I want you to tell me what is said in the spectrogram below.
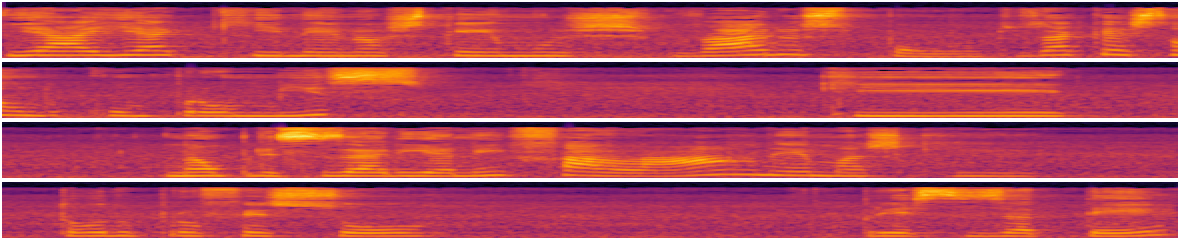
E aí aqui, né, nós temos vários pontos. A questão do compromisso, que não precisaria nem falar, né, mas que todo professor precisa ter.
